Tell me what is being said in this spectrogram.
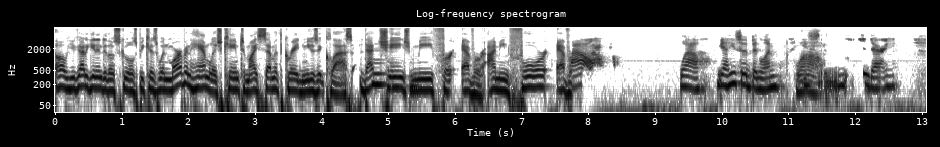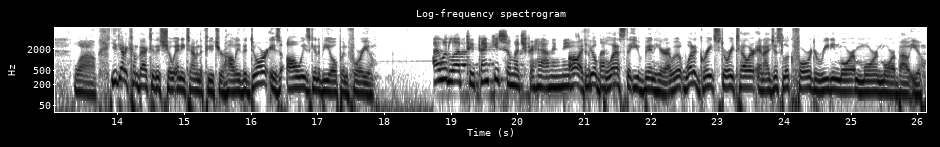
Oh, you got to get into those schools because when Marvin Hamlisch came to my seventh grade music class, that mm-hmm. changed me forever. I mean, forever. Wow. Wow. Yeah, he's a big one. Wow. He's legendary. Wow. You got to come back to this show anytime in the future, Holly. The door is always going to be open for you. I would love to. Thank you so much for having me. It's oh, I feel blessed that you've been here. What a great storyteller, and I just look forward to reading more and more and more about you.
